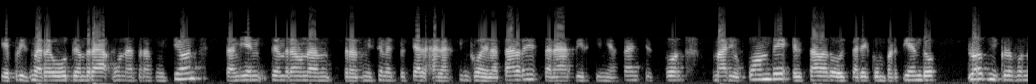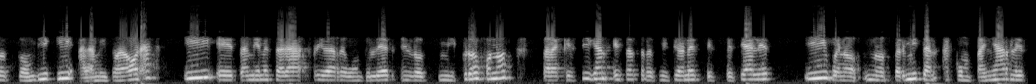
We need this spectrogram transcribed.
que Prisma RU tendrá una transmisión. También tendrá una transmisión especial a las 5 de la tarde. Estará Virginia Sánchez con Mario Conde. El sábado estaré compartiendo los micrófonos con Vicky a la misma hora. Y eh, también estará Frida Rebontulet en los micrófonos para que sigan estas transmisiones especiales y, bueno, nos permitan acompañarles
